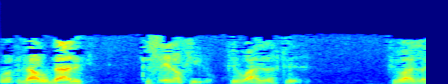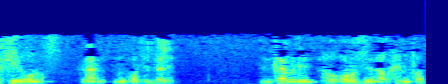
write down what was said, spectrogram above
ومقدار ذلك تسعين كيلو. كل واحد كل واحد له كيلو ونصف من قوت البلد. من تمر أو أرز أو حنطة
